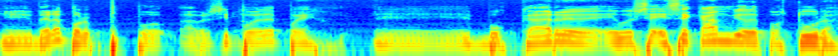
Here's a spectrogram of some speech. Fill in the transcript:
eh ¿verdad? Por, a ver si puede pues eh, buscar eh, ese, cambio de postura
